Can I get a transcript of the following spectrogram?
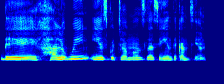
de Halloween y escuchamos la siguiente canción?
